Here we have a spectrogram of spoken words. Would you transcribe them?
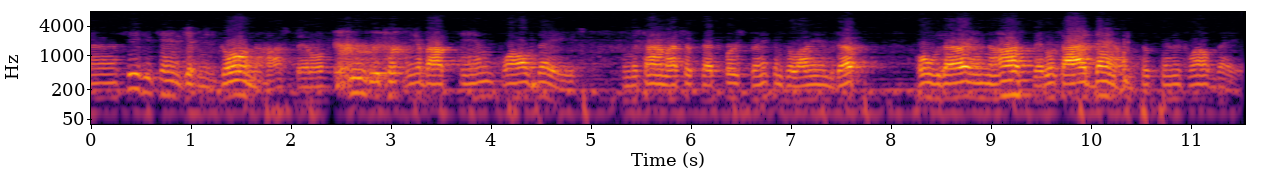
Uh, see if you can't get me to go in the hospital. It usually took me about 10, 12 days from the time I took that first drink until I ended up over there in the hospital tied down. It took 10 or 12 days.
